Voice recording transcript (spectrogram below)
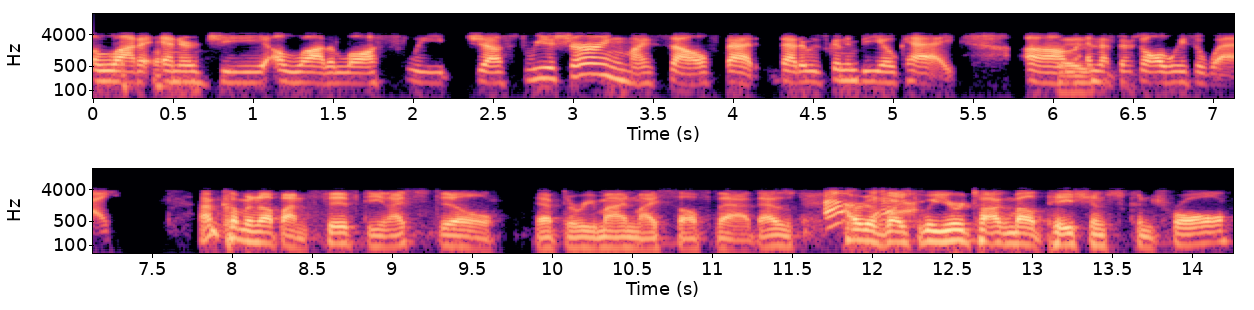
a lot of energy, a lot of lost sleep, just reassuring myself that that it was going to be okay, um, Right. and that there's always a way. I'm coming up on 50, and I still have to remind myself that. That was Oh, part of yeah. like when you were talking about patience control.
